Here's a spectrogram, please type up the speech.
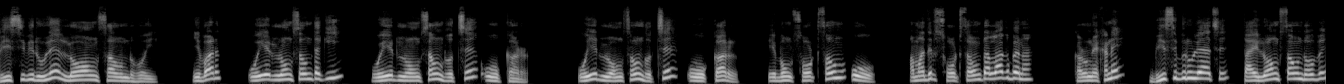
ভিসিবি রুলে লং সাউন্ড হয়। এবার ও এর লং সাউন্ডটা কি? ও এর লং সাউন্ড হচ্ছে ও কার ও এর লং সাউন্ড হচ্ছে ও কার এবং শর্ট সাউন্ড ও আমাদের শর্ট সাউন্ডটা লাগবে না, কারণ এখানে ভিসিবি রুলে আছে, তাই লং সাউন্ড হবে।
